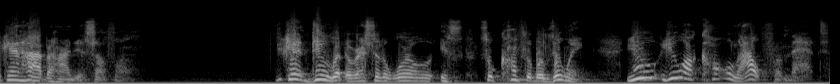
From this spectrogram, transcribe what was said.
You can't hide behind your cell phone. You can't do what the rest of the world is so comfortable doing. You, you are called out from that.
